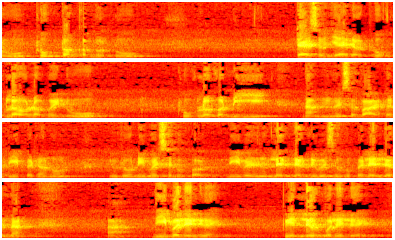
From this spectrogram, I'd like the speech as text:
รู้ทุกต้องกำหนดรู้ แต่ส่วนใหญ่แล้วทุกเราเราไม่รู้ ทุกเราก็หนีนั่งนี้ไม่สบายก็หนีไปทางโน้น อยู่ตรงนี้ไม่สนุกก็หนีไปเล่นเรื่องนี้ไม่สนุกไปเล่นเรื่องนั้นอ่าหนีไปเรื่อยๆเปลี่ยนเรื่องไปเรื่อยๆ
